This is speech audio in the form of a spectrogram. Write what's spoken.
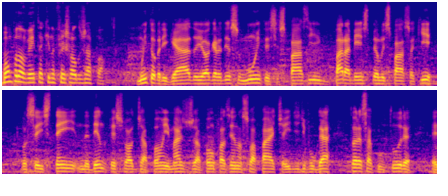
bom proveito aqui no Festival do Japão. Muito obrigado, eu agradeço muito esse espaço e parabéns pelo espaço aqui vocês têm dentro do Festival do Japão, Imagens do Japão, fazendo a sua parte aí de divulgar toda essa cultura é,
